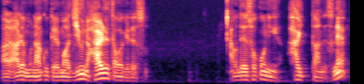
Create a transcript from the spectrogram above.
あれもなくて、まあ自由に入れたわけです。ほんで、そこに入ったんですね。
